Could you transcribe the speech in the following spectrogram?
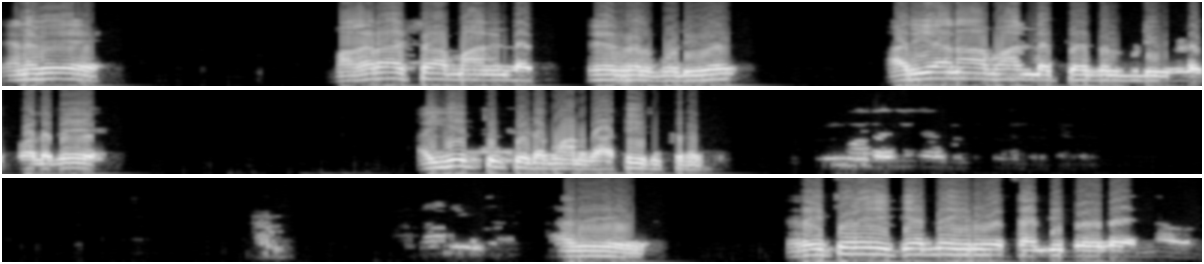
எனவே மகாராஷ்டிரா மாநில தேர்தல் முடிவு ஹரியானா மாநில தேர்தல் முடிவுகளைப் போலவே ஐயத்துக்கு இடமானதாக இருக்கிறது அது திரைத்துறையைச் சேர்ந்த இருவர் சந்திப்பதில் என்ன வரும்?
